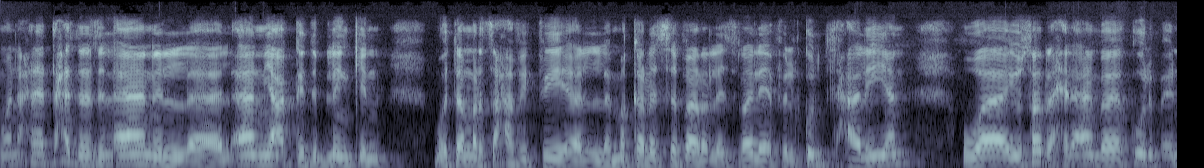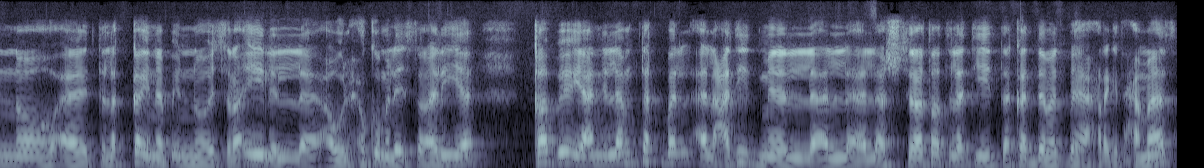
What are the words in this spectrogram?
ونحن نتحدث الآن الآن يعقد بلينكن مؤتمر صحفي في مقر السفارة الإسرائيلية في القدس حاليا. ويصرح الآن ويقول بأنه تلقينا بأنه إسرائيل أو الحكومة الإسرائيلية قبل يعني لم تقبل العديد من الاشتراطات التي تقدمت بها حركة حماس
